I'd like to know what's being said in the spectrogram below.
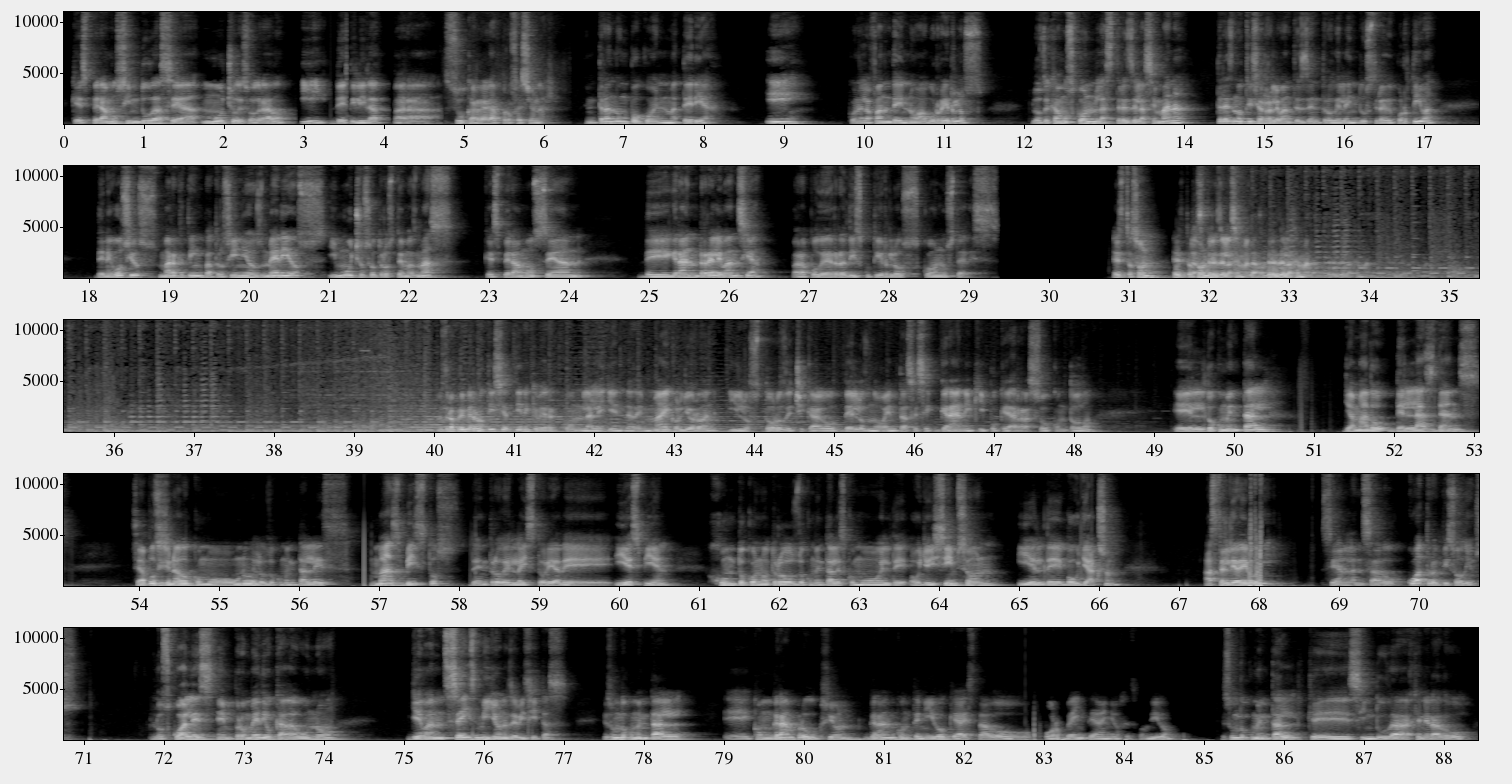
que esperamos sin duda sea mucho de su agrado y de utilidad para su carrera profesional. Entrando un poco en materia y con el afán de no aburrirlos, los dejamos con las tres de la semana, tres noticias relevantes dentro de la industria deportiva, de negocios, marketing, patrocinios, medios y muchos otros temas más que esperamos sean de gran relevancia para poder discutirlos con ustedes. Estas son Estas las tres de la semana. Las tres de la semana. Nuestra primera noticia tiene que ver con la leyenda de Michael Jordan y los Toros de Chicago de los 90, ese gran equipo que arrasó con todo. El documental llamado The Last Dance se ha posicionado como uno de los documentales más vistos dentro de la historia de ESPN, junto con otros documentales como el de O.J. Simpson y el de Bo Jackson. Hasta el día de hoy se han lanzado cuatro episodios, los cuales en promedio cada uno llevan 6 millones de visitas. Es un documental eh, con gran producción, gran contenido que ha estado por 20 años escondido es un documental que sin duda ha generado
